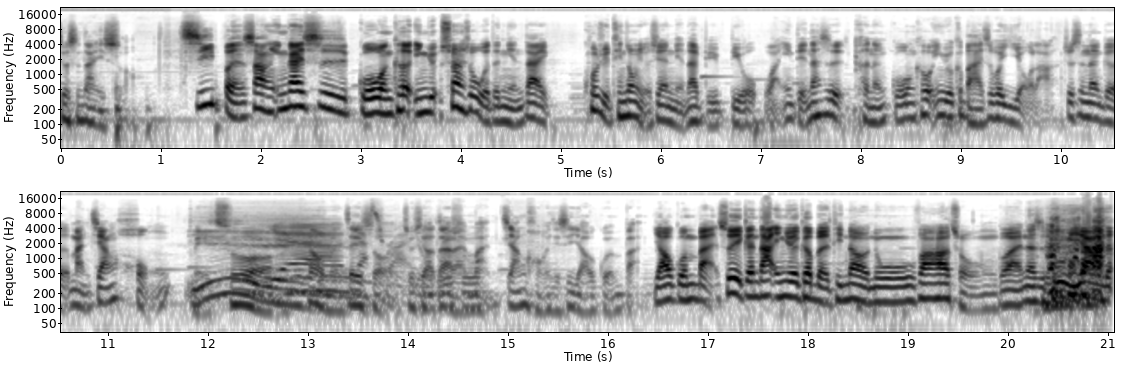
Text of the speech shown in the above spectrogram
就是那一首，基本上应该是国文科音乐。虽然说我的年代。或许听众有些人年代比比我晚一点，但是可能国文课、音乐课本还是会有啦。就是那个《满江红》，没错。那我们这首就是要带来《满江红》，而且是摇滚版。摇滚版，所以跟大家音乐课本听到的怒发冲冠那是不一样的，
